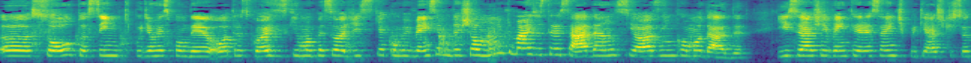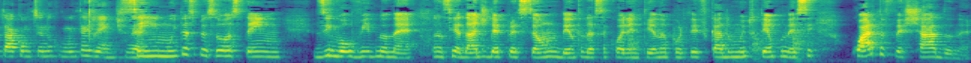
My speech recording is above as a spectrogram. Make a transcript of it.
ah, solto, assim, que podiam responder outras coisas, que uma pessoa disse que a convivência me deixou muito mais estressada, ansiosa e incomodada. Isso eu achei bem interessante, porque acho que isso tá acontecendo com muita gente, né? Sim, muitas pessoas têm desenvolvido, né, ansiedade e depressão dentro dessa quarentena por ter ficado muito tempo nesse quarto fechado, né?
